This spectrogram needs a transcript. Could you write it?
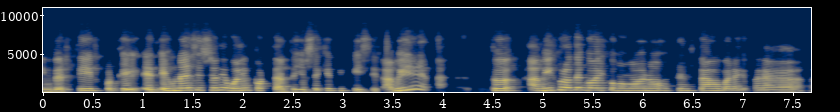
invertir, porque es una decisión igual importante, yo sé que es difícil. A mí, a mi hijo lo tengo ahí como más o menos tentado para, para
